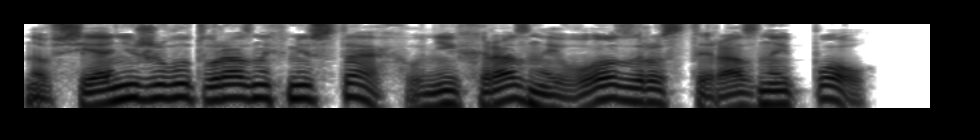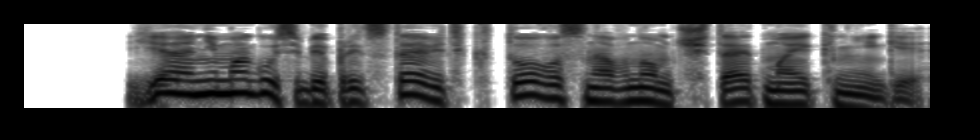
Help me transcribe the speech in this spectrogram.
Но все они живут в разных местах, у них разный возраст и разный пол. Я не могу себе представить, кто в основном читает мои книги,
